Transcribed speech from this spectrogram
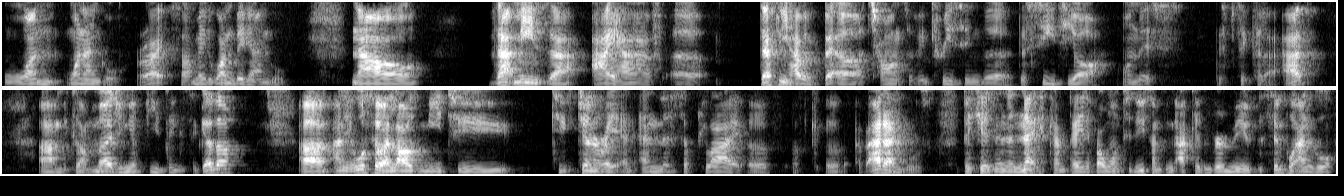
one, one angle, right? So I've made one big angle. Now, that means that I have uh, definitely have a better chance of increasing the, the CTR on this, this particular ad um, because I'm merging a few things together. Um, and it also allows me to, to generate an endless supply of of, of, of, ad angles. Because in the next campaign if I want to do something I can remove the simple angle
